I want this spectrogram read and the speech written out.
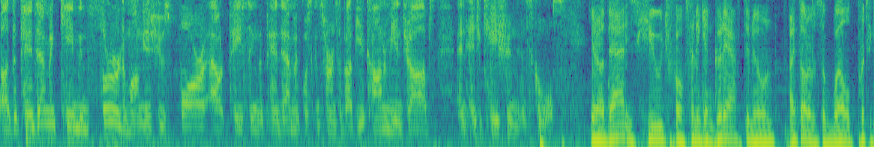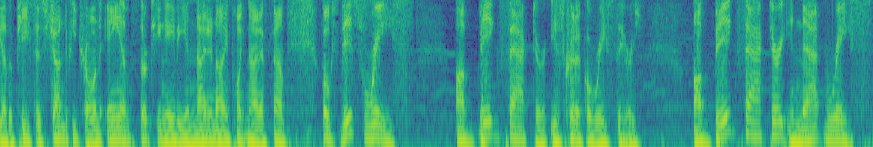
uh, the pandemic came in third among issues, far outpacing the pandemic was concerns about the economy and jobs and education and schools. You know, that is huge, folks. And again, good afternoon. I thought it was a well put together piece. It's John DePetro on AM 1380 and 99.9 FM. Folks, this race, a big factor is critical race theory. A big factor in that race.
